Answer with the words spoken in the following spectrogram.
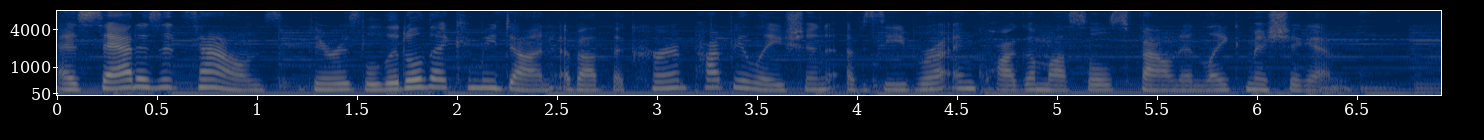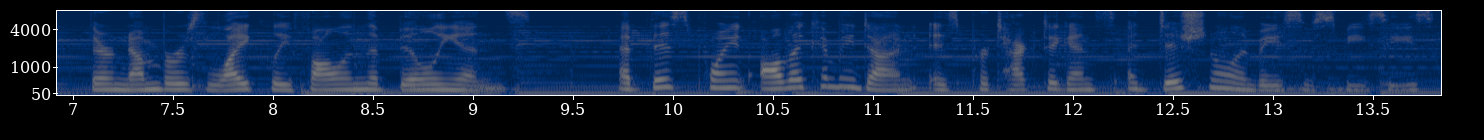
As sad as it sounds, there is little that can be done about the current population of zebra and quagga mussels found in Lake Michigan. Their numbers likely fall in the billions. At this point, all that can be done is protect against additional invasive species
